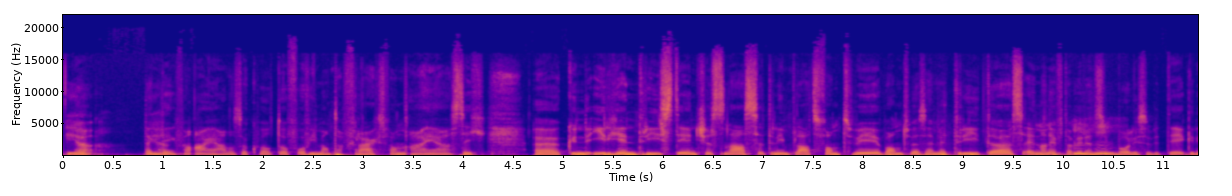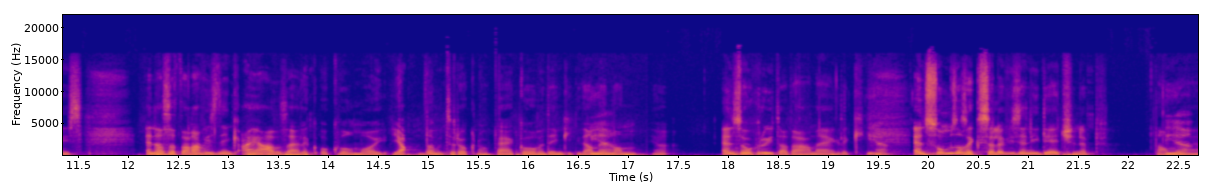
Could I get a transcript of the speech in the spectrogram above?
Ja. Dat ik denk van, ah ja, dat is ook wel tof. Of iemand dat vraagt van, ah ja, zeg, eh kun je hier geen drie steentjes naast zetten in plaats van twee, want wij zijn met drie thuis. En dan heeft dat weer Mhm. een symbolische betekenis. En als dat dan af is, denk ik, ah ja, dat is eigenlijk ook wel mooi. Ja, dat moet er ook nog bij komen, denk ik dan. Ja. En, dan ja. en zo groeit dat aan eigenlijk. Ja. En soms, als ik zelf eens een ideetje heb, dan, Ja. eh,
